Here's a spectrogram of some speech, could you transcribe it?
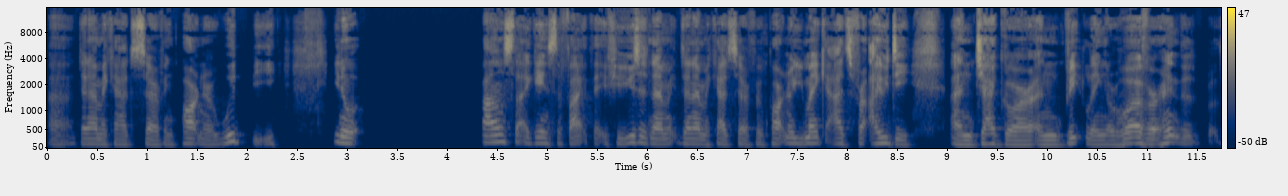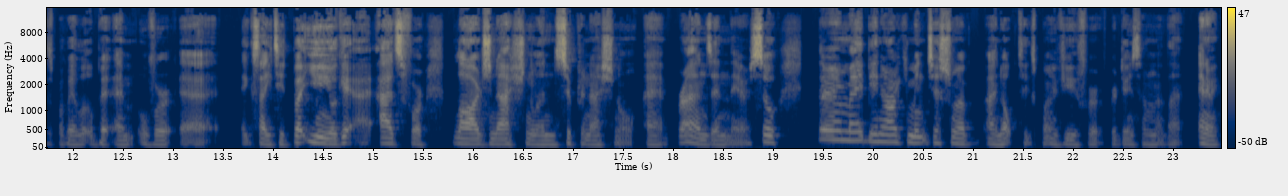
a, dynamic ad serving partner would be, you know, balance that against the fact that if you use a dynamic, dynamic ad serving partner, you might get ads for Audi and Jaguar and Breitling or think there's probably a little bit um, over uh, excited, but you you'll get ads for large national and supranational uh, brands in there. So there might be an argument just from a, an optics point of view for, for doing something like that. Anyway,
